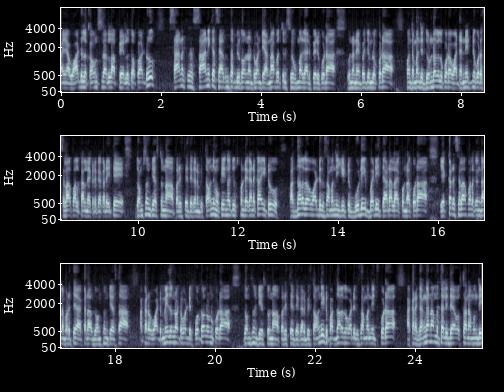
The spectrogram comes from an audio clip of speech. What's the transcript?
ఆయా వార్డుల కౌన్సిలర్ల పేర్లతో పాటు స్థానిక స్థానిక శాసనసభ్యులుగా ఉన్నటువంటి అన్నాబత్తుని శివకుమార్ గారి పేరు కూడా ఉన్న నేపథ్యంలో కూడా కొంతమంది దుండగులు కూడా వాటన్నిటిని కూడా శిలాఫలకాలను ఎక్కడికక్కడైతే ధ్వంసం చేస్తున్న పరిస్థితి కనిపిస్తూ ముఖ్యంగా చూసుకుంటే కనుక ఇటు పద్నాలుగో వార్డుకు సంబంధించి ఇటు గుడి బడి తేడా లేకుండా కూడా ఎక్కడ శిలాఫలకం కనబడితే అక్కడ ధ్వంసం చేస్తా అక్కడ వాటి మీద ఉన్నటువంటి ఫోటోలను కూడా ధ్వంసం చేస్తున్న పరిస్థితి కనిపిస్తుంది. ఇటు పద్నాలుగో వార్డుకు సంబంధించి కూడా అక్కడ గంగనమ్మ తల్లి దేవస్థానం ఉంది.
